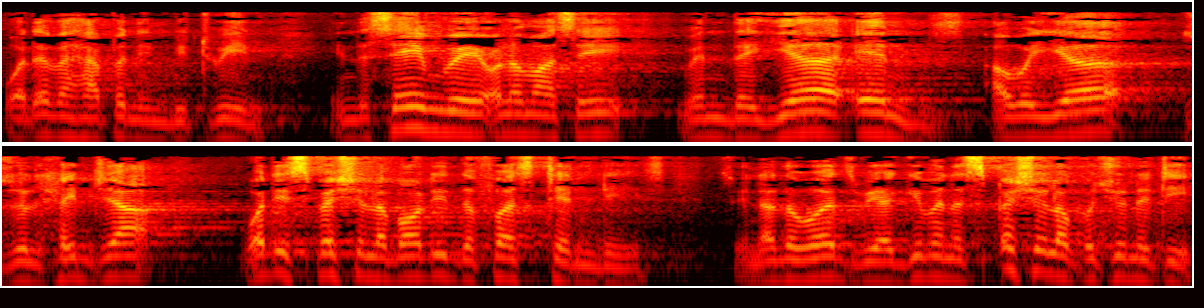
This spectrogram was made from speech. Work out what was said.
whatever happened in between. In the same way, ulama say, when the year ends, our year, Zulhijjah, what is special about it? The first 10 days. So in other words, we are given a special opportunity.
